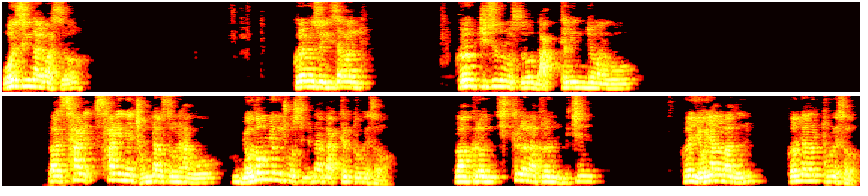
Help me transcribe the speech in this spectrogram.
원숭이 닮았어. 그러면서 이상한 그런 기준으로서 낙태를 인정하고 또한 살, 살인의 정당성을 하고 몇억 명이 죽었습니다. 낙태를 통해서. 또한 그런 히틀러나 그런 미친 그런 영향을 받은 그런 자를 통해서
